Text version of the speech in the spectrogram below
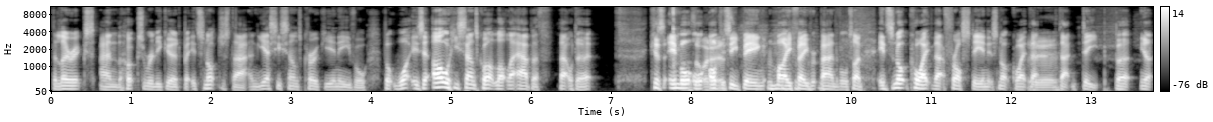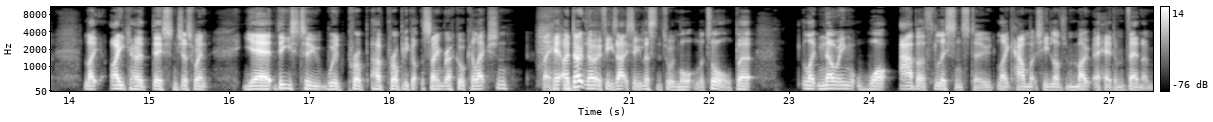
the lyrics and the hooks are really good, but it's not just that. And yes, he sounds croaky and evil, but what is it? Oh, he sounds quite a lot like Abath. That'll do it. Because Immortal, what it is? obviously being my favorite band of all time, it's not quite that frosty and it's not quite that Yeah. that deep. But you know, like I heard this and just went, yeah, these two would prob- have probably got the same record collection. Like I don't know if he's actually listened to Immortal at all, but like knowing what Abath listens to, like how much he loves Motorhead and Venom,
